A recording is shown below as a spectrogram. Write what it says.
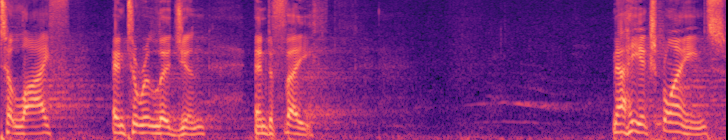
to life and to religion and to faith. Now, he explains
